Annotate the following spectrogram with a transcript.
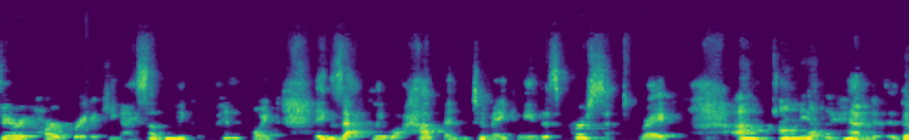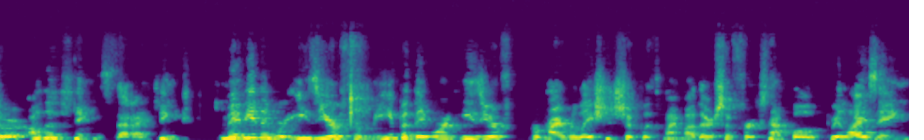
very heartbreaking. I suddenly could pinpoint exactly what happened to make me this person, right? Um, on the other hand, there were other things that I think maybe they were easier for me, but they weren't easier for my relationship with my mother. So, for example, realizing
